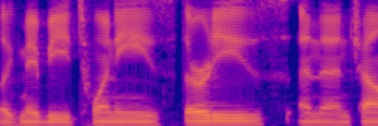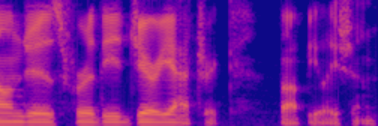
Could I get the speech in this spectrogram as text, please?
like maybe 20s, 30s, and then challenges for the geriatric population.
